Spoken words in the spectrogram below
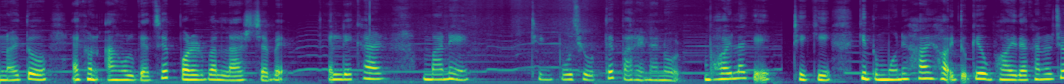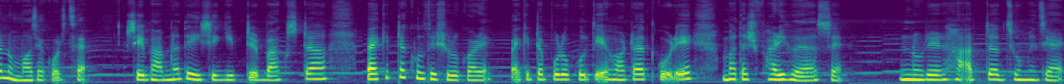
নয়তো এখন আঙুল গেছে, পরের বার লাশ যাবে। লেখার মানে ঠিক বুঝে উঠতে পারে না নূর ভয় লাগে? ঠিকই। কিন্তু মনে হয় হয়তো কেউ ভয় দেখানোর জন্য মজা করছে। সেই ভাবনাতেই সে গিফটের বাক্সটা, প্যাকেটটা খুলতে শুরু করে। প্যাকেটটা পুরো খুলতে হঠাৎ করে বাতাস ভারী হয়ে আসে। নূরের হাতটা জমে যায়।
